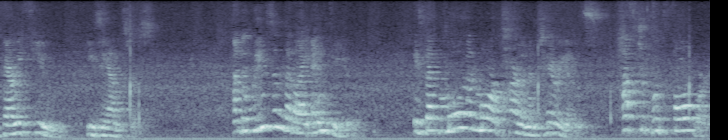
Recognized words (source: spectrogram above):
very few easy answers. And the reason that I envy you is that more and more parliamentarians have to put forward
